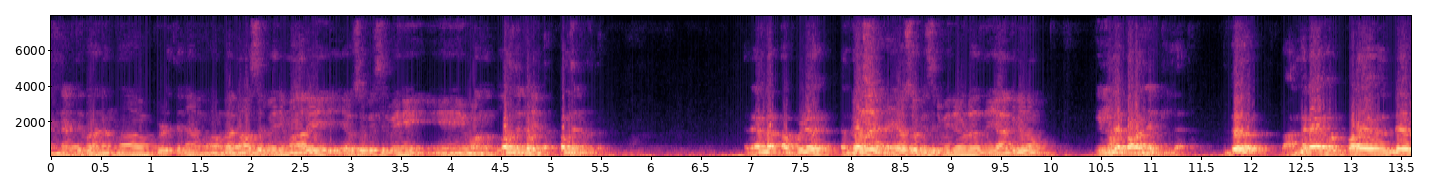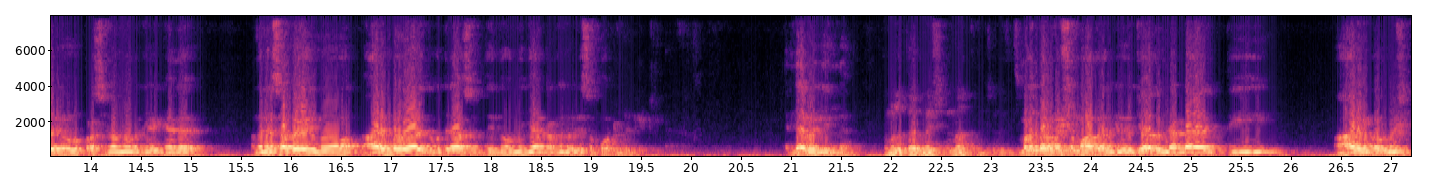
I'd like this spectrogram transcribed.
രണ്ടായിരത്തി പതിനൊന്നാകുമ്പോഴത്തേനും ഭരണവാസപ്പേനി മാറി സിൽമേനി വന്നു വന്നിട്ടുണ്ട്. വന്നിട്ടുണ്ട് അപ്പോഴ് എന്താ ആഗ്രഹം? ഇല്ല പറഞ്ഞിട്ടില്ല. ഇത് അങ്ങനെ പറയുന്നതിന്റെ ഒരു പ്രശ്നം എന്ന് പറഞ്ഞു കഴിഞ്ഞാൽ അങ്ങനെ സഭയിൽ നിന്നോ ആരംഭകാലത്ത് മുദ്രാസനത്തിൽ നിന്നോ ഒന്നും ഞങ്ങൾക്ക് അങ്ങനെ ഒരു സപ്പോർട്ട് കിട്ടിയിട്ടില്ല. എന്റെ അറിവിലില്ല നമ്മൾ പെർമിഷൻ മാത്രം ചോദിച്ചു. നമ്മൾ പെർമിഷൻ മാത്രം ചോദിച്ചു. അതും രണ്ടായിരത്തി ആറ് പെർമിഷൻ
